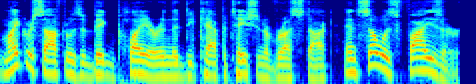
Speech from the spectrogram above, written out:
Microsoft was a big player in the decapitation of Rustock, and so was Pfizer.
